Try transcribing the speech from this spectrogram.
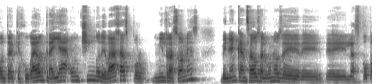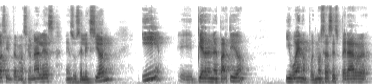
contra el que jugaron, traía un chingo de bajas por mil razones venían cansados algunos de, las copas internacionales en su selección y eh, pierden el partido. Y bueno, pues no se hace esperar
